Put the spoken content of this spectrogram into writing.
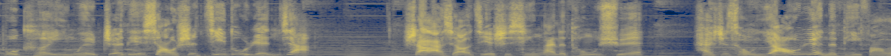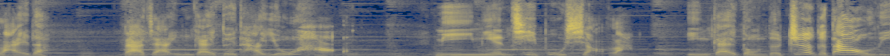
不可因为这点小事嫉妒人家。莎拉小姐是新来的同学，还是从遥远的地方来的，大家应该对她友好。你年纪不小了，应该懂得这个道理。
